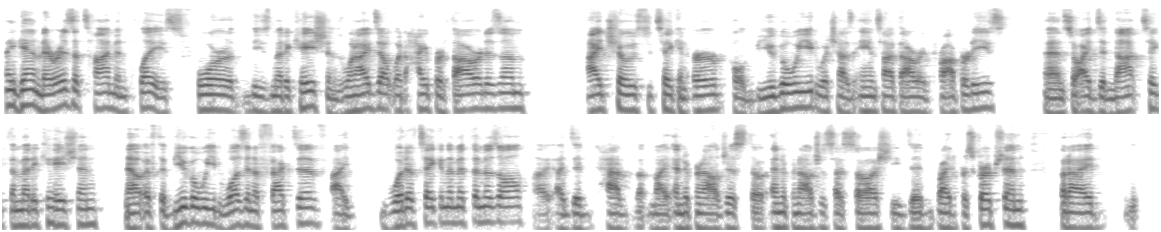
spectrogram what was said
again, there is a time and place for these medications. When I dealt with hyperthyroidism, I chose to take an herb called bugleweed, which has antithyroid properties. And so I did not take the medication. Now, if the bugleweed wasn't effective, I would have taken the methimazole. I, I, did have my endocrinologist, the endocrinologist I saw, she did write a prescription, but I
